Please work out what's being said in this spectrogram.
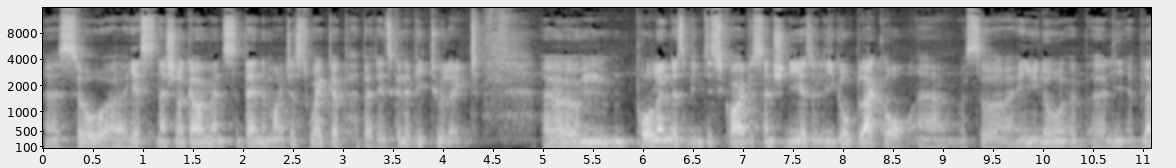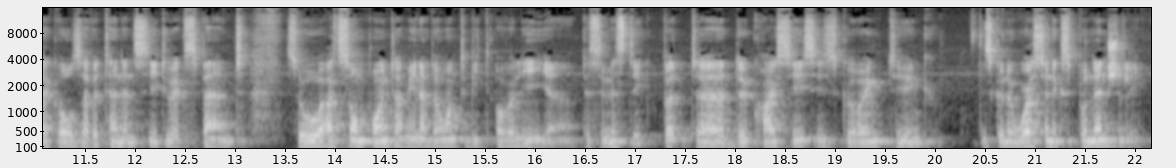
Uh, so, uh, yes, national governments then might just wake up, but it's going to be too late. Um, Poland has been described essentially as a legal black hole. Uh, so, and you know, black holes have a tendency to expand. So at some point, I mean, I don't want to be overly uh, pessimistic, but uh, the crisis is going to is going to worsen exponentially.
